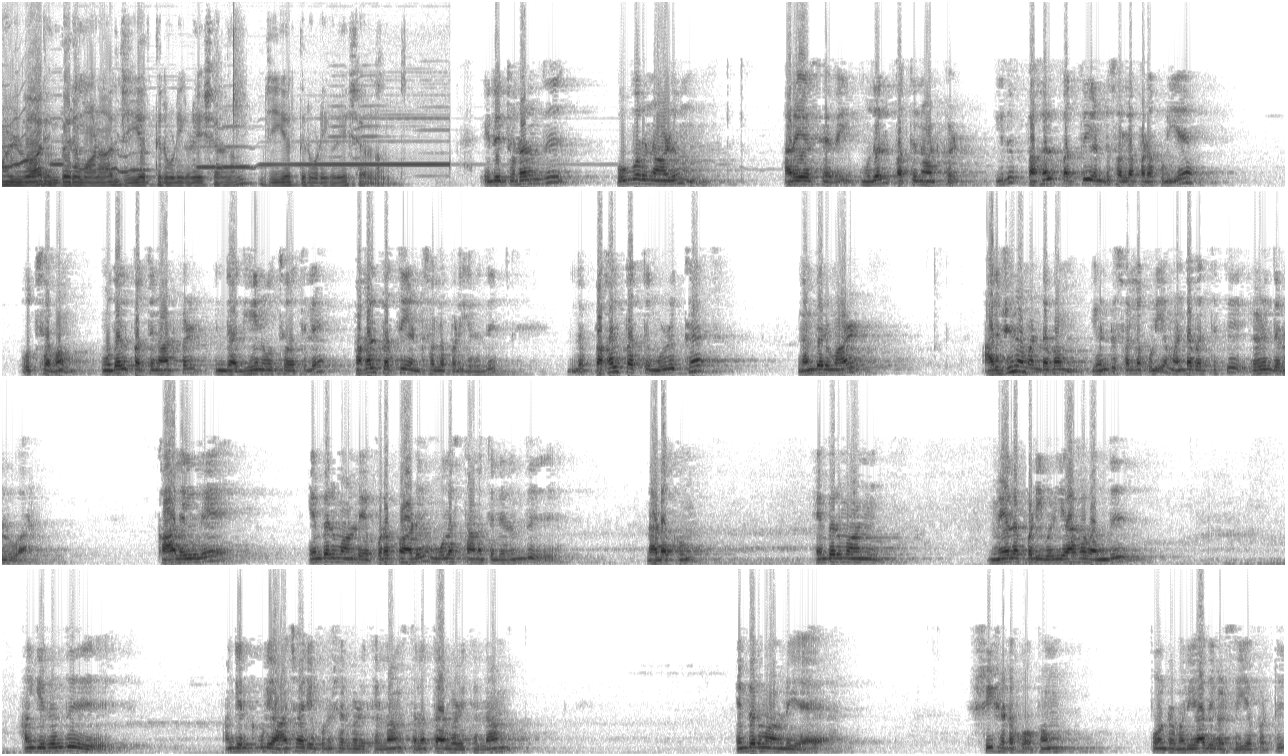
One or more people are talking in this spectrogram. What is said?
ஆழ்வார் எம்பெருமானார் ஜீயர் திருவடிகளே சரணம் ஜீயர் திருவடிகளே சரணம். இதைத் தொடர்ந்து ஒவ்வொரு நாளும் அரையர் சேவை முதல் பத்து நாட்கள். இது பகல் பத்து என்று சொல்லப்படக்கூடிய உற்சவம். முதல் பத்து நாட்கள் இந்த அத்தியன உற்சவத்திலே பகல் பத்து என்று சொல்லப்படுகிறது. இந்த பகல் பத்து முழுக்க நம்பெருமாள் அர்ஜுன மண்டபம் என்று சொல்லக்கூடிய மண்டபத்துக்கு எழுந்தருள்வார். காலையிலே எம்பெருமானுடைய புறப்பாடு மூலஸ்தானத்திலிருந்து நடக்கும். எம்பெருமான் மேலப்படி வழியாக வந்து அங்கிருந்து அங்கே இருக்கக்கூடிய ஆச்சாரிய புருஷர்களுக்கெல்லாம் ஸ்தலத்தார்களுக்கெல்லாம் எம்பெருமானுடைய ஸ்ரீஷடகோபம் போன்ற மரியாதைகள் செய்யப்பட்டு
